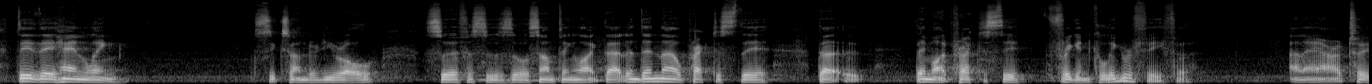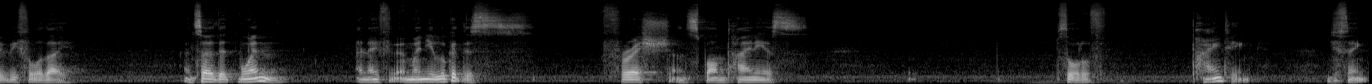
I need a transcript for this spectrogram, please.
they're they're handling six hundred year old surfaces or something like that, and then they'll practice their that they might practice their friggin' calligraphy for an hour or two before they, and so that when and if and when you look at this fresh and spontaneous sort of painting, you think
